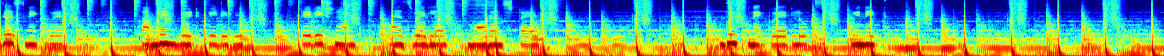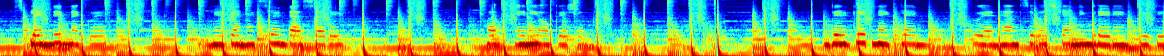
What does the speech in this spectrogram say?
This neckwear combine beautifully with traditional as well as modern styles. This neckwear looks unique. Splendid neckwear make an excellent accessory for any occasion. Delicate neckline your standing radiant beauty.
